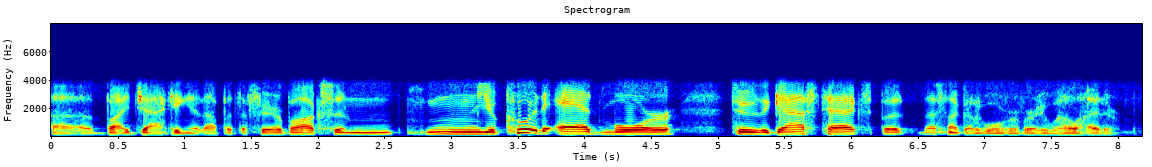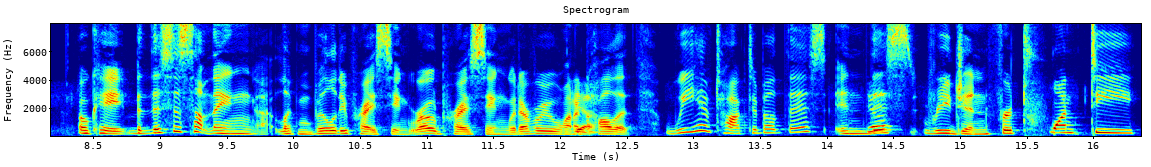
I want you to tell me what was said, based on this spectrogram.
uh, by jacking it up at the fare box. And hmm, you could add more to the gas tax, but that's not going to go over very well either. Okay, but this is something uh, like mobility pricing, road pricing, whatever we want to Yeah. call it. We have talked about this in Yeah. this region for 20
